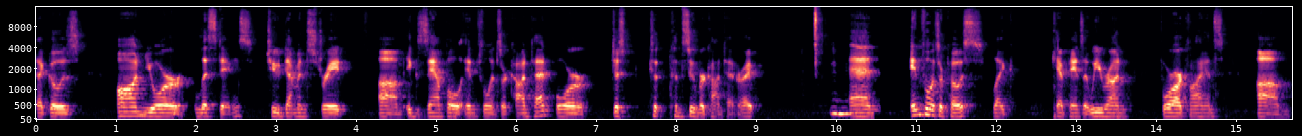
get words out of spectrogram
that goes on your listings to demonstrate um, example influencer content or just c- consumer content, right? Mhm. And influencer posts, like campaigns that we run for our clients, um,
